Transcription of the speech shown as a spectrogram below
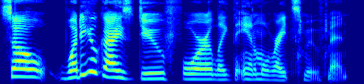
So what do you guys do for like the animal rights movement?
